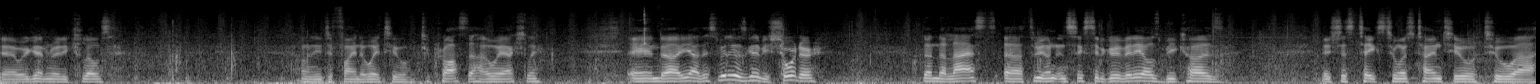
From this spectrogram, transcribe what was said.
Yeah we're getting really close. I need to find a way to, to cross the highway actually. And uh, yeah, this video is gonna be shorter than the last uh, 360 degree videos because it just takes too much time to, to uh,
